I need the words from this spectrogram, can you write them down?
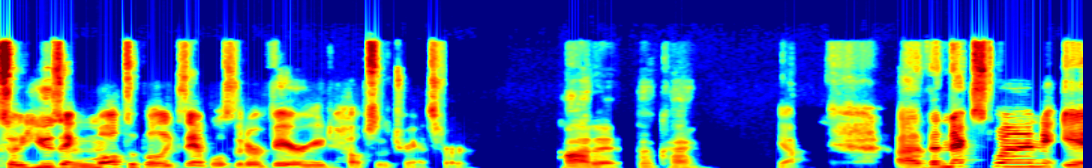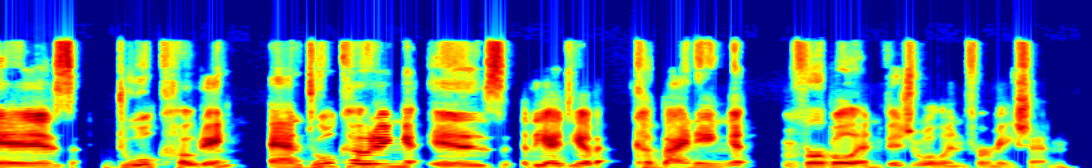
So, using multiple examples that are varied helps with transfer. Got it. Okay. Yeah. Uh, the next one is dual coding. And dual coding is the idea of combining verbal and visual information.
